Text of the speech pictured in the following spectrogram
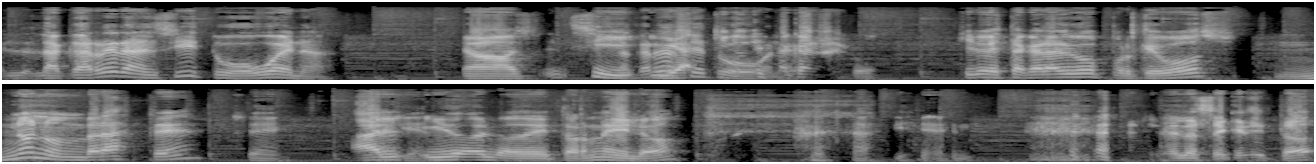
La carrera en sí estuvo buena. No, sí. La carrera sí estuvo buena quiero destacar algo porque vos no nombraste al ídolo de Tornelo. Bien. lo secreto.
